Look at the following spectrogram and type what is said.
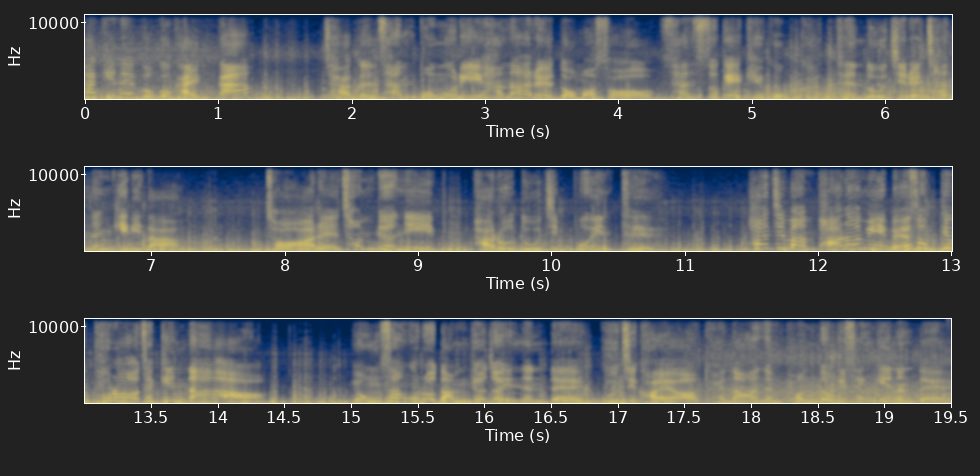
확인해보고 갈까? 작은 산 봉우리 하나를 넘어서 산속의 계곡 같은 노지를 찾는 길이다. 저 아래 천변이 바로 노지 포인트. 하지만 바람이 매섭게 불어 제낀다. 영상으로 남겨져 있는데 굳이 가야 되나 하는 변덕이 생기는데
